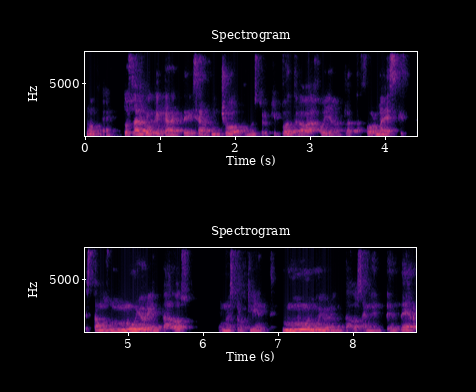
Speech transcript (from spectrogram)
¿no? Entonces, algo que caracteriza mucho a nuestro equipo de trabajo y a la plataforma es que estamos muy orientados en nuestro cliente, muy, muy orientados en entender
